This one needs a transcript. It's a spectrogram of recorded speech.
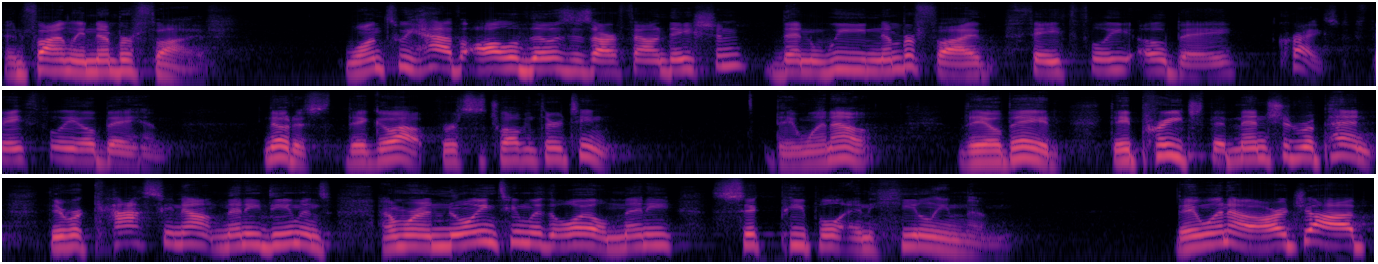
And finally, number five, once we have all of those as our foundation, then we, number five, faithfully obey Christ, faithfully obey Him. Notice they go out, verses 12 and 13. They went out. They obeyed. They preached that men should repent. They were casting out many demons and were anointing with oil many sick people and healing them. They went out. Our job,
